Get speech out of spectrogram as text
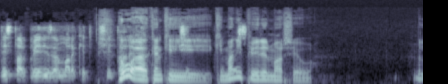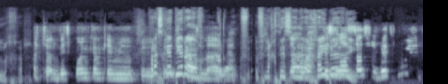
ديستابيليزا ال market بشي طريقه هو كان كي كي مانيبيولي ال marché هو. من الأخر. حتى البيتكوين كان في راسك دايرها في الاقتصاد راه صات في البيتكوين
